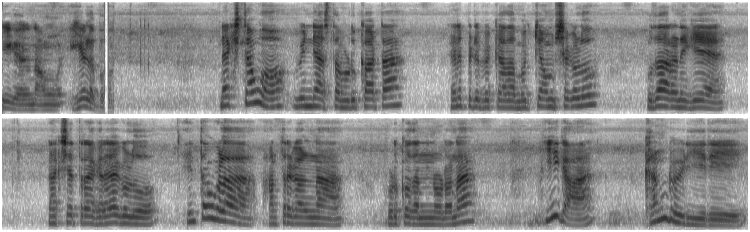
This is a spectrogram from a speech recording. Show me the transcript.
ಈಗ ನಾವು ಹೇಳಬಹುದು. ನೆಕ್ಸ್ಟ್ ನಾವು ವಿನ್ಯಾಸದ ಹುಡುಕಾಟ, ನೆನಪಿಡಬೇಕಾದ ಮುಖ್ಯ ಅಂಶಗಳು ಉದಾಹರಣೆಗೆ ನಕ್ಷತ್ರ ಗ್ರಹಗಳು ಇಂಥವುಗಳ ಅಂತರಗಳನ್ನ ಹುಡುಕೋದನ್ನು ನೋಡೋಣ. ಈಗ ಕಂಡುಹಿಡಿಯಿರಿ.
